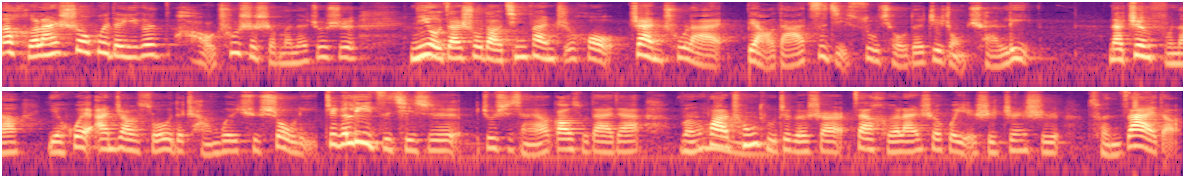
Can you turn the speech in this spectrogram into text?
那荷兰社会的一个好处是什么呢？就是你有在受到侵犯之后站出来表达自己诉求的这种权利，那政府呢也会按照所有的常规去受理。这个例子其实就是想要告诉大家，文化冲突这个事儿在荷兰社会也是真实存在的，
